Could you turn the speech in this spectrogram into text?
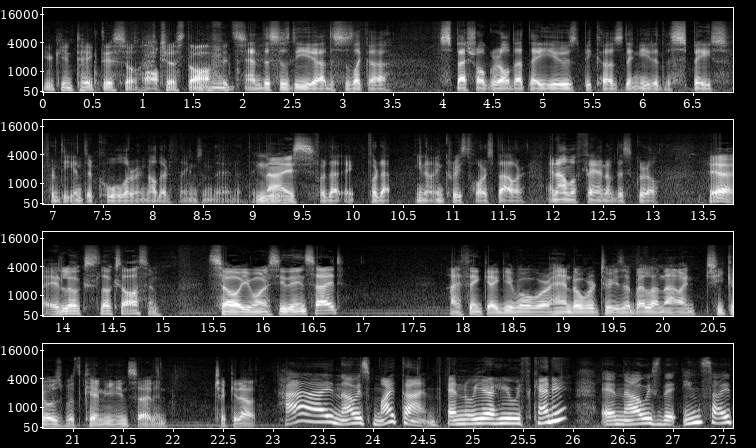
You can take this off, Off. just off. It's And this is the uh, this is like a special grill that they used because they needed the space for the intercooler and other things in there. That they do Nice. for that for that you know increased horsepower. And I'm a fan of this grill. yeah, it looks looks awesome. So you want to see the inside? I think I give over hand over to Isabella now, and she goes with Kenny inside and check it out. Hi, now it's my time. And we are here with Kenny, and now is the inside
